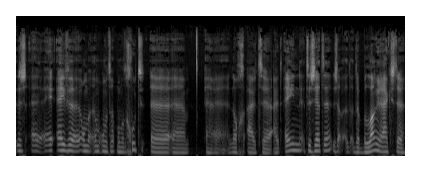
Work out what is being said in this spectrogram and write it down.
dus even om, om, om, het, om het goed nog uit, uiteen te zetten. Dus de belangrijkste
